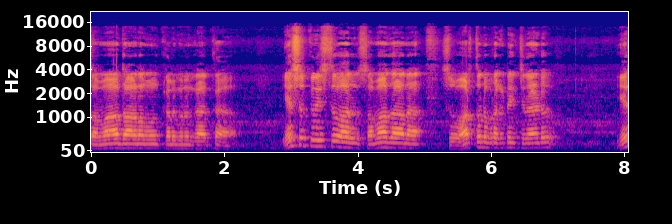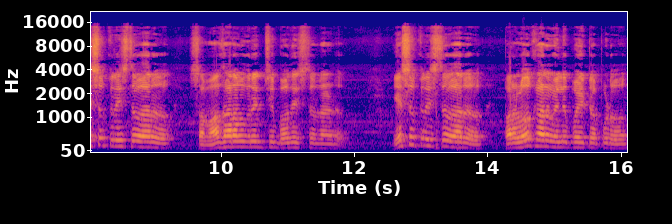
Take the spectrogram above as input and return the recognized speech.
సమాధానము కలుగునుగాక. యేసుక్రీస్తు వారు సమాధాన సువార్తను ప్రకటించినాడు. యేసుక్రీస్తు వారు సమాధానం గురించి బోధిస్తున్నాడు. యేసుక్రీస్తు వారు పరలోకానికి వెళ్ళిపోయేటప్పుడు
